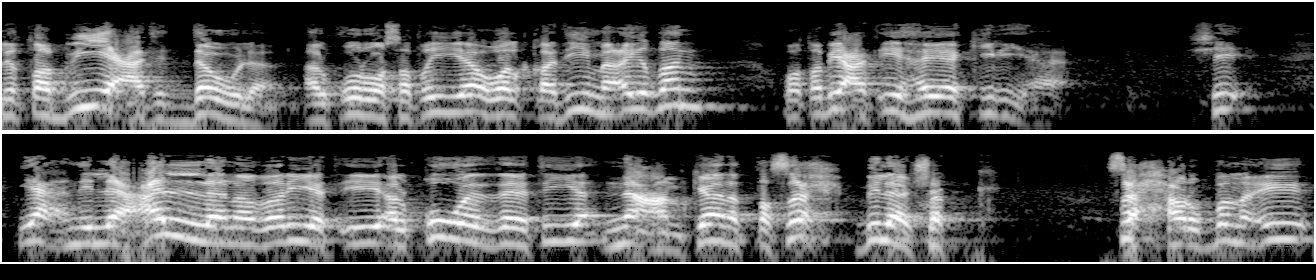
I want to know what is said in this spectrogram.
لطبيعة الدولة القرى الوسطية والقديمة أيضا وطبيعة إيه؟ هياكلها شيء. يعني لعل نظرية إيه؟ القوة الذاتية نعم كانت تصح بلا شك. صحة ربما إيه؟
